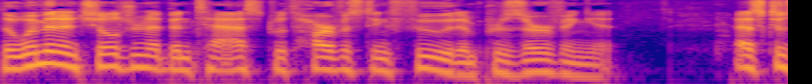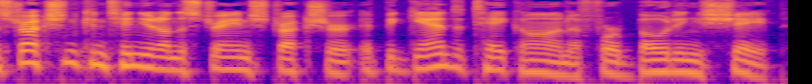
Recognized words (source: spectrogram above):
The women and children had been tasked with harvesting food and preserving it. As construction continued on the strange structure, it began to take on a foreboding shape,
